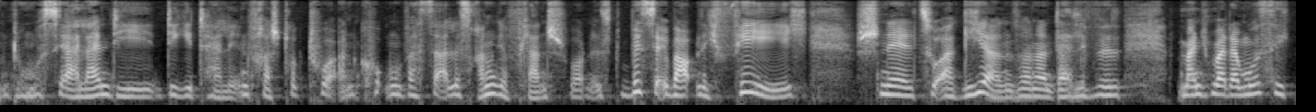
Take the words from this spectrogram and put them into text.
du musst ja allein die digitale Infrastruktur angucken, was da alles rangeflanscht worden ist. Du bist ja überhaupt nicht fähig, schnell zu agieren, sondern da, manchmal, da muss ich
